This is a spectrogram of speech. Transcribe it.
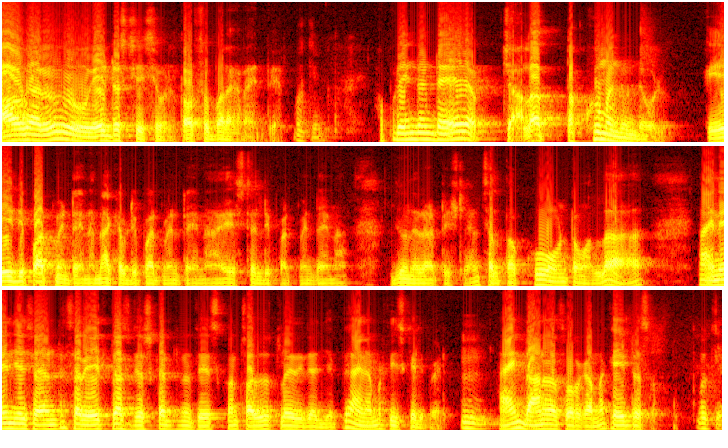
బావగారు ఎయిర్ డ్రెస్ చేసేవాడు తోట సుబ్బారావు గారు ఆయన పేరు. ఓకే. అప్పుడు ఏంటంటే చాలా తక్కువ మంది ఉండేవాళ్ళు. ఏ డిపార్ట్మెంట్ అయినా మేకప్ డిపార్ట్మెంట్ అయినా హెయిర్ స్టైల్ డిపార్ట్మెంట్ అయినా జూనియర్ ఆర్టిస్టులు అయినా చాలా తక్కువ ఉండటం వల్ల ఆయన ఏం చేశాడంటే సరే ఎయిత్ క్లాస్ డిస్కంటిన్యూ చేసుకొని చదువుతలేదు ఇది అని చెప్పి ఆయన అమ్మ తీసుకెళ్ళిపోయాడు. ఆయన దానివల్ల సూరకన్నకి ఎయిట్ డ్రెస్. ఓకే.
